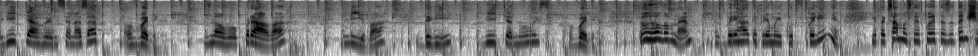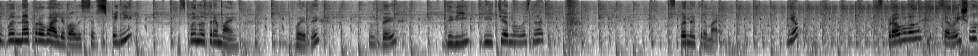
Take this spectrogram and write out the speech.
Відтягуємося назад. Видих. Знову права, ліва, дві. Відтягнулись. Видих. Тут головне зберігати прямий кут в коліні і так само слідкуйте за тим, щоб ви не провалювалися в спині. Спину тримаємо. Видих, вдих, дві, відтягнулись назад. Спини тримаємо. Є? Спробували? Все вийшло?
